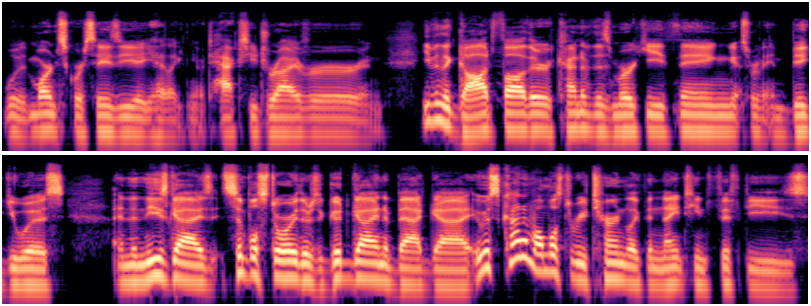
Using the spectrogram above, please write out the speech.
with Martin Scorsese, you had like you know Taxi Driver, and even The Godfather, kind of this murky thing, sort of ambiguous. And then these guys, simple story. There's a good guy and a bad guy. It was kind of almost a return to like the 1950s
